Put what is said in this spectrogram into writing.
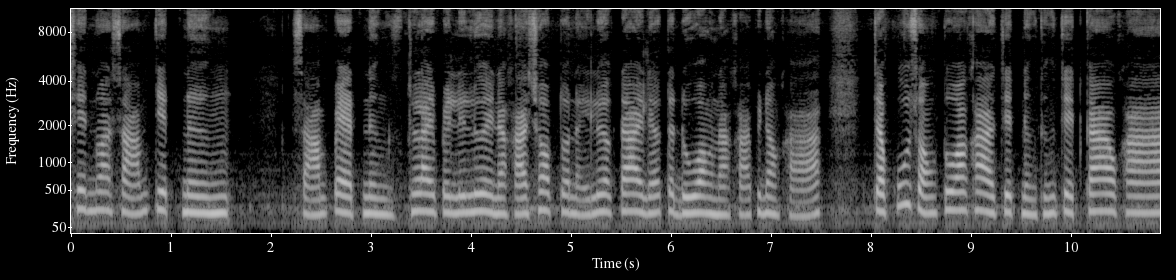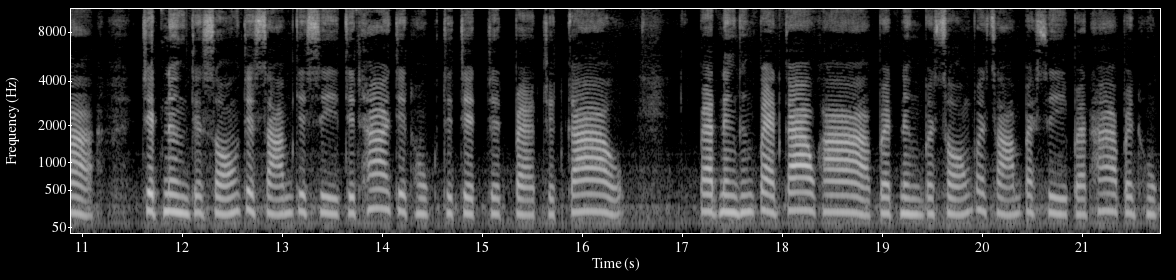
เช่นว่า371 381ไล่ไปเรื่อยๆนะคะ ชอบตัวไหนเลือกได้แล้วแต่ดวงนะคะ พี่น้องคะ จับคู่2ตัวค่ะ71ถึง79ค่ะ71 72 73 74 75 76 77 78 79แปดเจ็ดเก้าแปดหนึ่งถึงแปดเก้าค่ะแปดหนึ่งแปดสองแปดสามแปดสี่แปดห้าแปดหก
